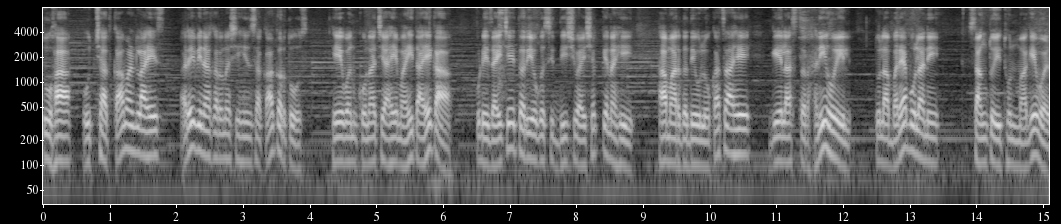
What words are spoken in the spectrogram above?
तू हा उच्छाद का मांडला आहेस? अरे विनाकारण अशी हिंसा का करतोस? हे वन कोणाचे आहे माहीत आहे का? पुढे जायचे तर योगसिद्धीशिवाय शक्य नाही. हा मार्ग देव लोकाचा आहे. गेलास तर हानी होईल. तुला बऱ्या बोलाने सांगतो इथून मागे वळ.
